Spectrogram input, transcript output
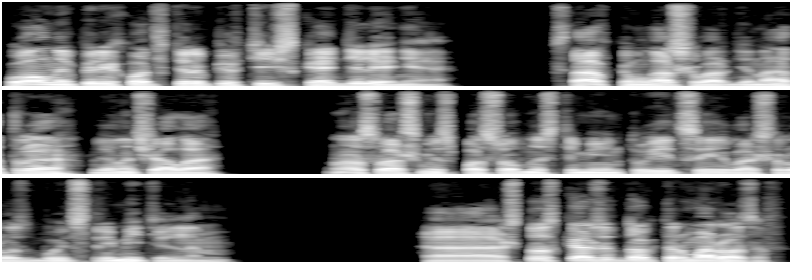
«Полный переход в терапевтическое отделение. Ставка младшего ординатора для начала, но с вашими способностями интуиции ваш рост будет стремительным». «А что скажет доктор Морозов?»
